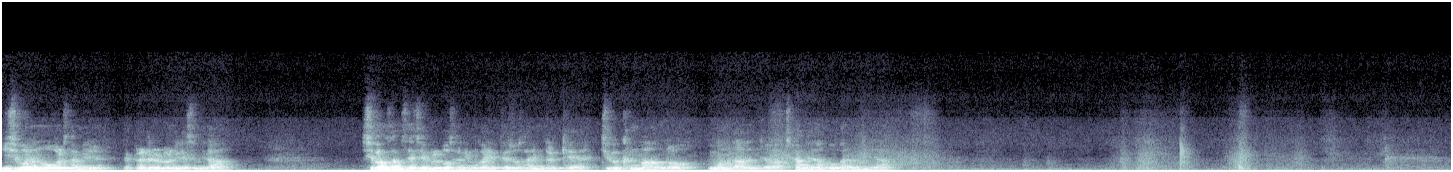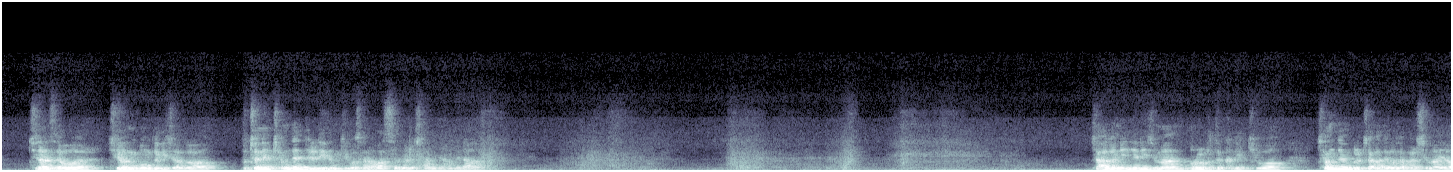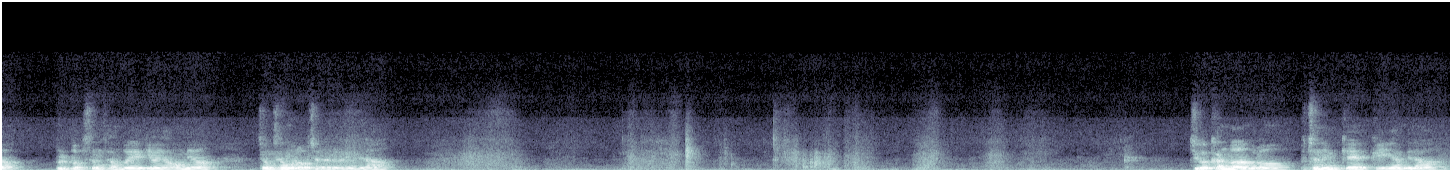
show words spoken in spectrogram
25년 5월 3일 108대를 올리겠습니다. 시방 3세 제불보살님과 역대 조사님들께 지극한 마음으로 위문다는 자 참여하고 바랍니다. 지난 세월 지연 공덕이 적어 부처님 참된 진리 등지고 살아왔음을 참여합니다. 작은 인연이지만 오늘부터 크게 키워 참된 불자가 되고자 발심하여 불법성 삼부에 기여하오며 정성으로 절을 올립니다. 지극한 마음으로 부처님께 귀의합니다.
